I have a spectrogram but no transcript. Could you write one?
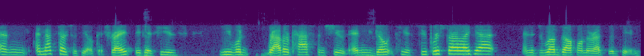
and and that starts with Jokic, right? Because he's he would rather pass than shoot, and you don't see a superstar like that, and it's rubbed off on the rest of the team.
